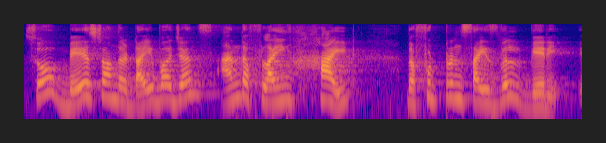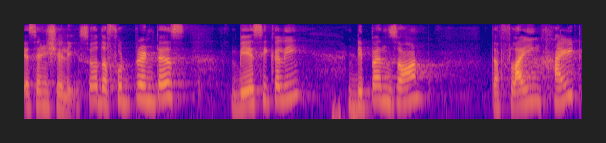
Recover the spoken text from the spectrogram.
So, based on the divergence and the flying height the footprint size will vary essentially. So, the footprint is basically depends on the flying height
